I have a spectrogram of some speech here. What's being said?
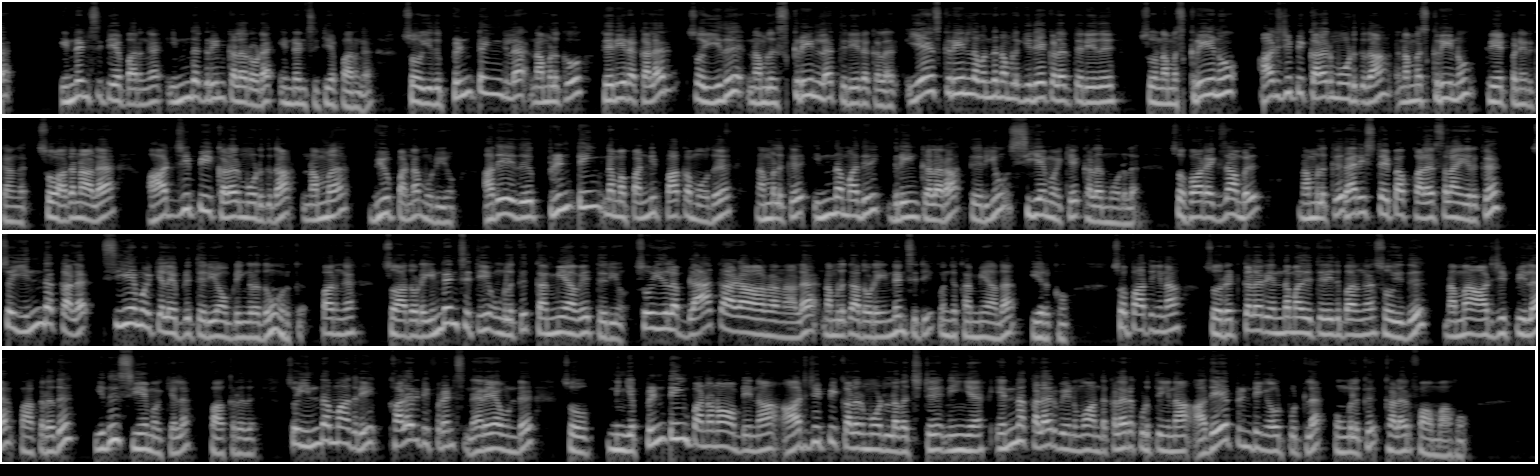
இன்டென்சிட்டியை பாருங்க இந்த கிரீன் கலரோட இன்டென்சிட்டியை பாருங்க. ஸோ இது பிரிண்டிங்கில் நம்மளுக்கு தெரியிற கலர் ஸோ இது நம்மளுக்கு ஸ்க்ரீனில் தெரியிற கலர் ஏன் ஸ்க்ரீனில் வந்து நம்மளுக்கு இதே கலர் தெரியுது? ஸோ நம்ம ஸ்க்ரீனும் ஆர்ஜிபி கலர் மோடுக்கு தான் நம்ம ஸ்க்ரீனும் கிரியேட் பண்ணியிருக்காங்க ஸோ அதனால் ஆர்ஜிபி கலர் மோடுக்கு தான் நம்ம வியூ பண்ண முடியும். அதே இது பிரிண்டிங் நம்ம பண்ணி பார்க்கும் போது நம்மளுக்கு இந்த மாதிரி கிரீன் கலராக தெரியும் சிஎம்ஒகே கலர் மோடில் ஸோ ஃபார் எக்ஸாம்பிள் நம்மளுக்கு வேரிஸ் டைப் ஆஃப் கலர்ஸ் எல்லாம் இருக்குது ஸோ இந்த கலர் சிஎம்ஒகேல எப்படி தெரியும் அப்படிங்கிறதும் இருக்குது பாருங்க. ஸோ அதோட இன்டென்சிட்டி உங்களுக்கு கம்மியாகவே தெரியும். ஸோ இதில் பிளாக் ஆட் ஆகிறனால நம்மளுக்கு அதோட இன்டென்சிட்டி கொஞ்சம் கம்மியாக தான் இருக்கும். ஸோ பார்த்தீங்கன்னா ஸோ ரெட் கலர் எந்த மாதிரி தெரியுது பாருங்க. ஸோ இது நம்ம ஆர்ஜிபியில் பார்க்குறது இது சிஎம்ஓகேல பார்க்குறது ஸோ இந்த மாதிரி கலர் டிஃப்ரென்ஸ் நிறைய உண்டு. ஸோ நீங்கள் பிரிண்டிங் பண்ணணும் அப்படின்னா ஆர்ஜிபி கலர் மோடில் வச்சுட்டு நீங்கள் என்ன கலர் வேணுமோ அந்த கலரை கொடுத்தீங்கன்னா அதே பிரிண்டிங் அவுட்புட்டில் உங்களுக்கு கலர் ஃபார்ம் ஆகும்.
